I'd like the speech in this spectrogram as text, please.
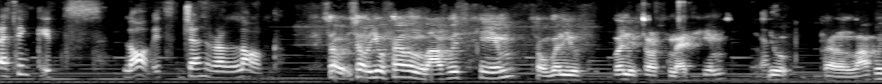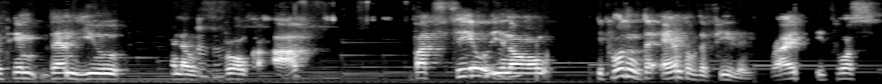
i think it's love it's general love so so you fell in love with him so when you when you first met him yes. you fell in love with him then you kind of mm-hmm. broke up but still, you know, it wasn't the end of the feeling, right? It was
